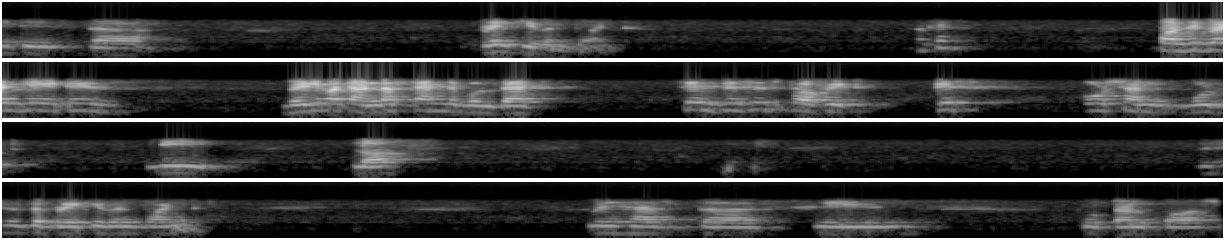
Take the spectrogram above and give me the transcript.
It is the break-even point. Okay? Consequently, it is very much understandable that since this is profit, this portion would be loss. This is the break-even point we have the sales, total cost,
